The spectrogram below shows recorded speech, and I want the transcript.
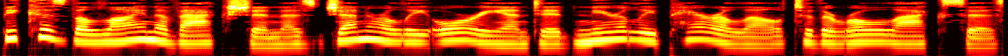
Because the line of action is generally oriented nearly parallel to the roll axis,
